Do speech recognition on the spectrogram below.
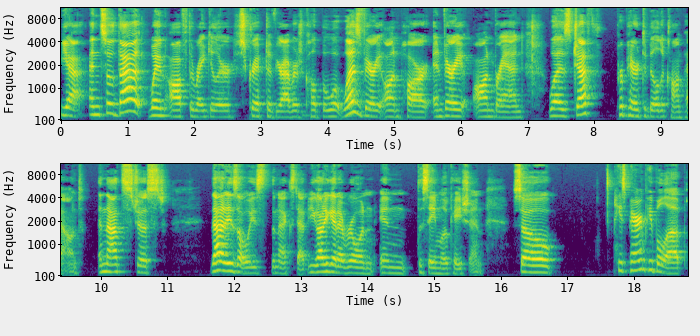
Yeah, and so that went off the regular script of your average cult, but what was very on par and very on brand was Jeff prepared to build a compound. And that's just that is always the next step. You got to get everyone in the same location. So he's pairing people up.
